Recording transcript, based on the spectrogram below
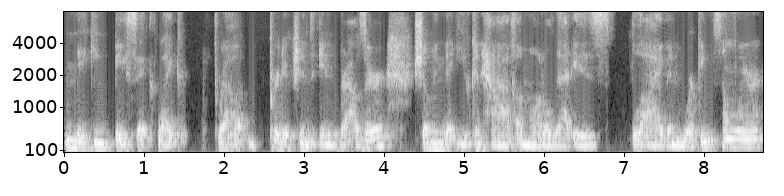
making basic like brow- predictions in browser, showing that you can have a model that is live and working somewhere.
